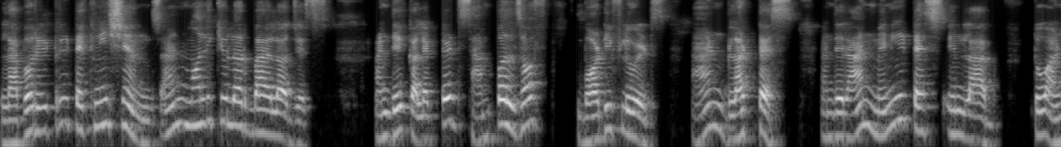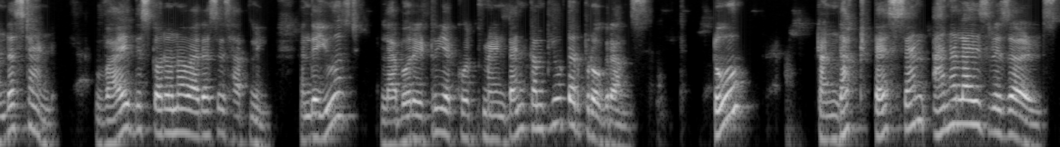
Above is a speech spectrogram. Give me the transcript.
laboratory technicians and molecular biologists. And they collected samples of body fluids and blood tests and they ran many tests in lab to understand why this coronavirus is happening. And they used laboratory equipment and computer programs to conduct tests and analyze results.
